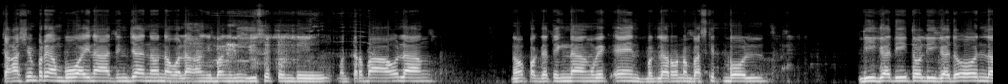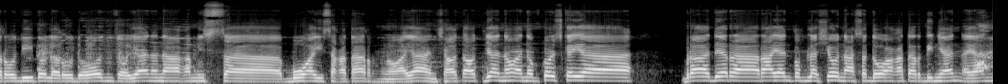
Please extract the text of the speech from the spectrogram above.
Tsaka syempre ang buhay natin dyan, no? Na wala kang ibang iniisip kundi magtrabaho lang, no? Pagdating ng weekend, maglaro ng basketball, liga dito, liga doon, laro dito, laro doon. So yan ang nakakamiss sa buhay sa Qatar, no? Ayan, shout out dyan, no? And of course kay ah, brother ah, Ryan Poblacion, nasa Doha, Qatar din yan. Ayan.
